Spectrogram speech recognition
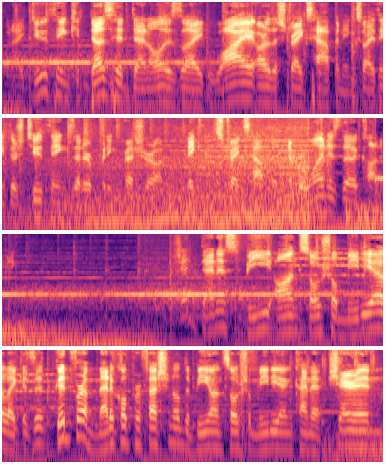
What I do think does hit dental is like why are the strikes happening so i think there's two things that are putting pressure on making the strikes happen number one is the economy should dentists be on social media? Like, is it good for a medical professional to be on social media and kind of sharing,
